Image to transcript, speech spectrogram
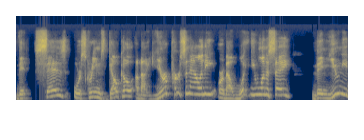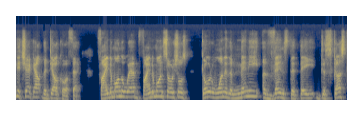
that says or screams Delco about your personality or about what you want to say, then you need to check out the Delco effect. Find them on the web, find them on socials go to one of the many events that they discussed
